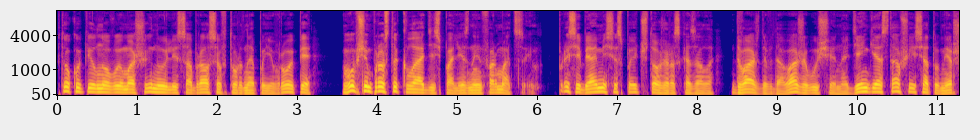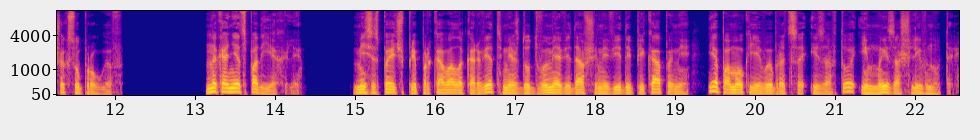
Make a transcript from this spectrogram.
кто купил новую машину или собрался в турне по Европе. В общем, просто кладезь полезной информации. Про себя миссис Пейдж тоже рассказала. Дважды вдова, живущая на деньги, оставшиеся от умерших супругов. Наконец подъехали. Миссис Пейдж припарковала корвет между двумя видавшими виды пикапами. Я помог ей выбраться из авто, и мы зашли внутрь.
